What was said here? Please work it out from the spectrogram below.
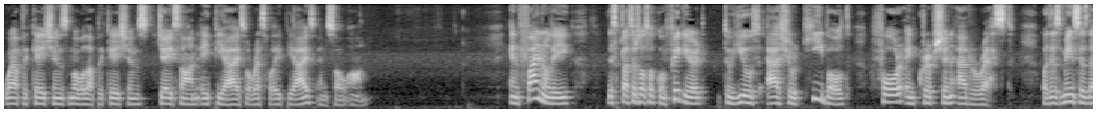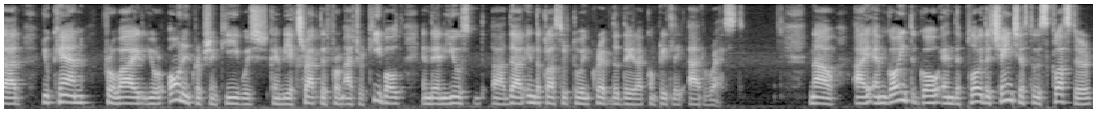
web applications, mobile applications, JSON APIs or RESTful APIs, and so on. And finally, this cluster is also configured to use Azure Key Vault for encryption at rest. What this means is that you can provide your own encryption key, which can be extracted from Azure Key Vault, and then use uh, that in the cluster to encrypt the data completely at rest. Now, I am going to go and deploy the changes to this cluster.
